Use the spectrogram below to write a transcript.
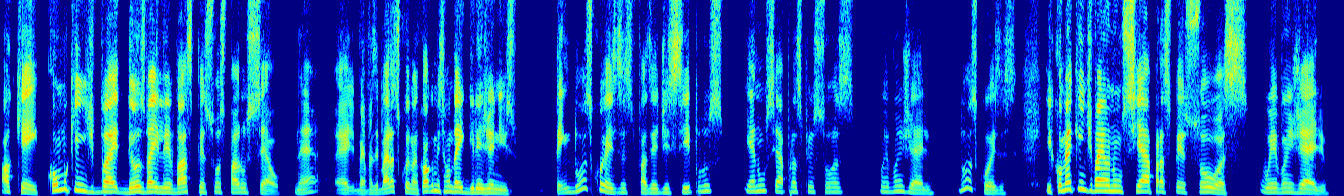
Ok, como que vai, Deus vai levar as pessoas para o céu, né? É, ele vai fazer várias coisas, mas qual é a missão da igreja nisso? Tem duas coisas: fazer discípulos e anunciar para as pessoas o evangelho. Duas coisas. E como é que a gente vai anunciar para as pessoas o evangelho?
